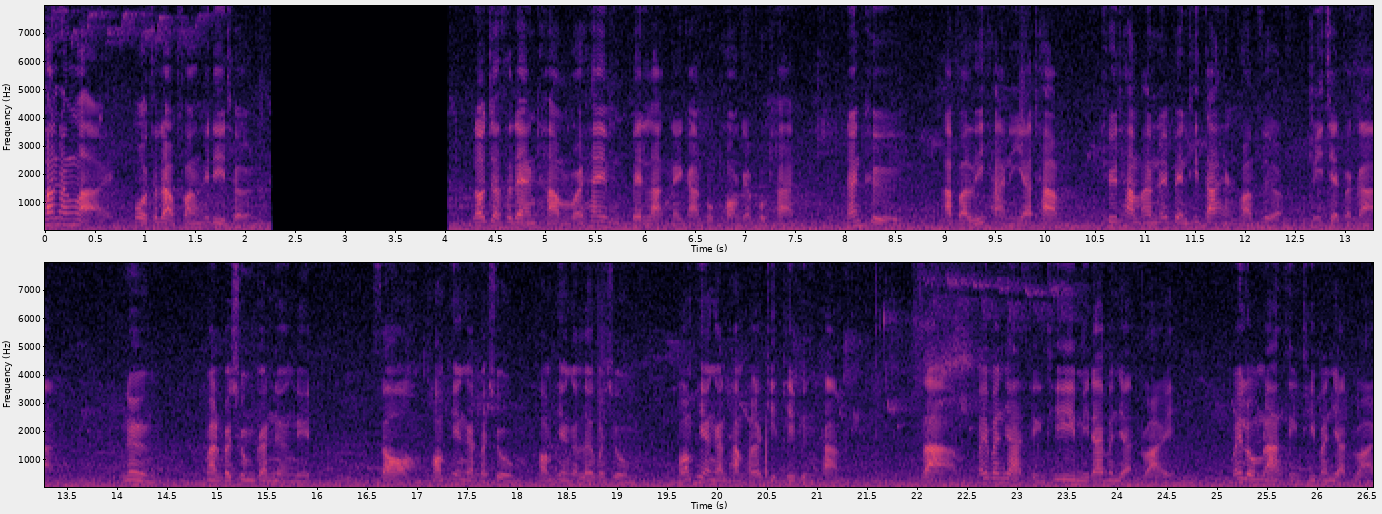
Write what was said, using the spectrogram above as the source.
ท่านทั้งหลายโปรดสดับฟังให้ดีเถิด เราจะแสดงธรรมไว้ให้เป็นหลักในการปกครองแก่พวกท่าน นั่นคืออปริหานิยธรรม คือธรรมอันไม่เป็นที่ตั้งแห่งความเสื่อม มี 7 ประการ 1. มันประชุมกันเนืองนิด 2. พร้อมเพียงกันประชุม พร้อมเพียงกันเลิกประชุม พร้อมเพียงกันทำภารกิจที่พึงทำ 3. ไม่บัญญัติสิ่งที่มิได้บัญญัติไว้ ไม่ล้มล้างสิ่งที่บัญญัติไว้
